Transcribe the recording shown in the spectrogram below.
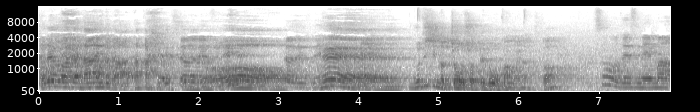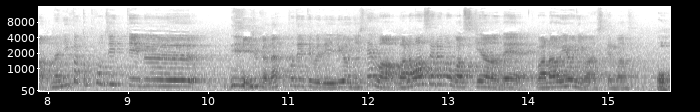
それはまた難易度が高しですけれど。そうですね。ねえご自身の長所ってどうお考えなんですか？そうですね。まあ何かとポジティブでいるかな？ポジティブでいるようにしては笑わせるのが好きなので笑うようにはしてます。お、は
